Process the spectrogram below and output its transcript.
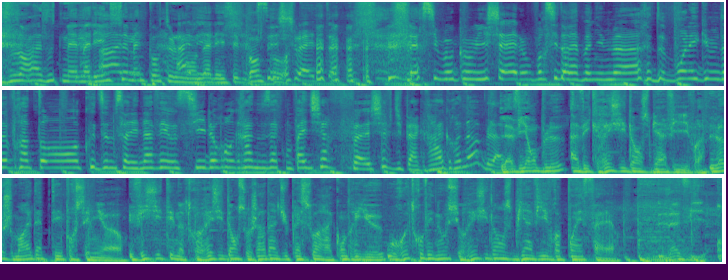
Je vous en rajoute même. Allez, une Allez, semaine pour tout le monde. Allez, c'est banco. C'est chouette. Merci beaucoup, Michel. On poursuit dans la bonne humeur. De bons légumes de printemps. Les navets aussi. Laurent Gras nous accompagne, chef, euh, chef du Père Gras à Grenoble. La vie en bleu avec Résidence Bien Vivre, logement adapté pour seniors. Visitez notre résidence au jardin du Pressoir à Condrieu ou retrouvez-nous sur résidencebienvivre.fr. La vie en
